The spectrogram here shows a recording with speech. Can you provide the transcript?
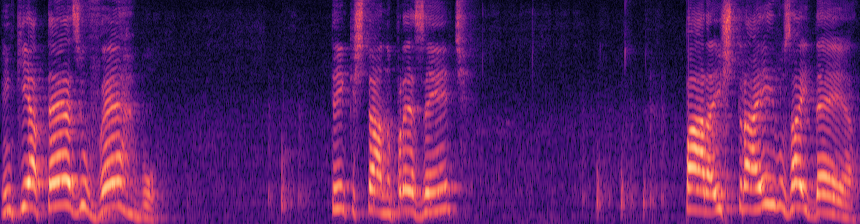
em que a tese, o verbo, tem que estar no presente para extrairmos a ideia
